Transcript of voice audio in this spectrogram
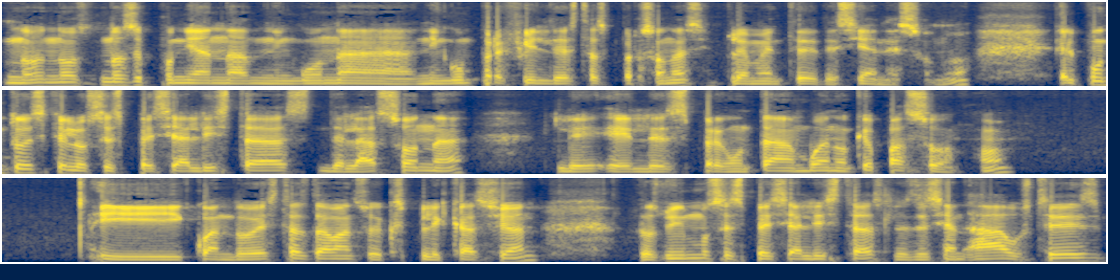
no, no, no, se ponían a ninguna, ningún perfil de estas personas, simplemente decían eso, ¿no? El punto es que los especialistas de la zona eh, les preguntaban, bueno, ¿qué pasó? Y cuando éstas daban su explicación, los mismos especialistas les decían, ah, ustedes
